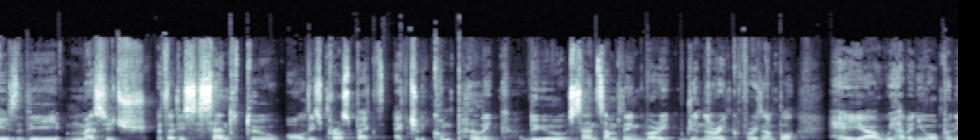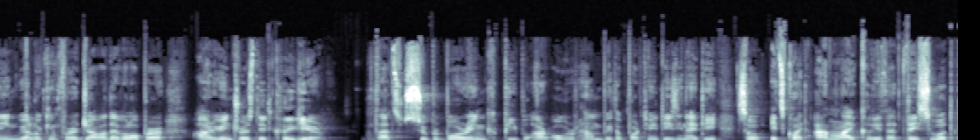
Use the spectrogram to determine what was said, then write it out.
Is the message that is sent to all these prospects actually compelling? Do you send something very generic? For example, hey, uh, we have a new opening. We are looking for a Java developer. Are you interested? Click here. That's super boring. People are overwhelmed with opportunities in IT. So it's quite unlikely that this would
